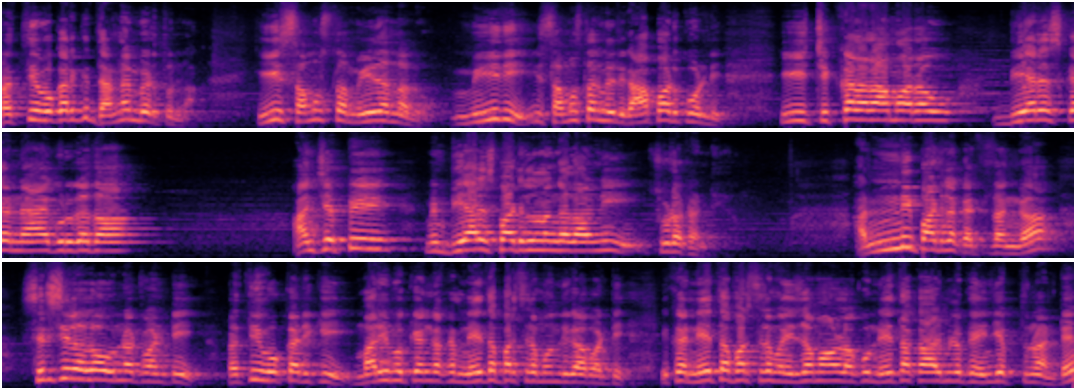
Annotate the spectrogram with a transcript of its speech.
ప్రతి ఒక్కరికి దండం పెడుతున్నా. ఈ సంస్థ మీదన్నలు మీది ఈ సంస్థను మీరు కాపాడుకోండి. ఈ చిక్కల రామారావు బీఆర్ఎస్ గారి నాయకుడు కదా అని చెప్పి మేము బీఆర్ఎస్ పార్టీలో ఉన్నాం కదా అని చూడకండి. అన్ని పార్టీలకు ఖచ్చితంగా సిరిసిలలో ఉన్నటువంటి ప్రతి ఒక్కరికి మరీ ముఖ్యంగా అక్కడ నేత పరిశ్రమ ఉంది కాబట్టి ఇక నేత పరిశ్రమ యజమానులకు నేత కార్మికులకు ఏం చెప్తున్నా అంటే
